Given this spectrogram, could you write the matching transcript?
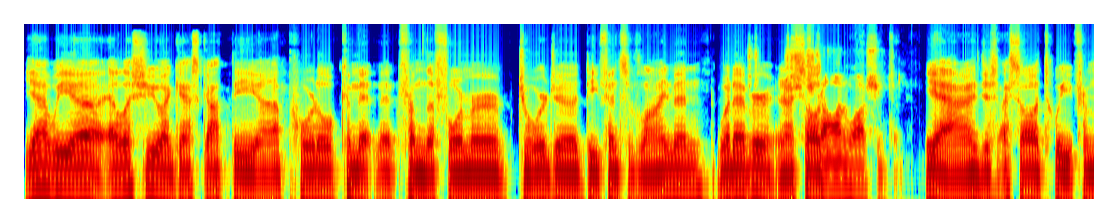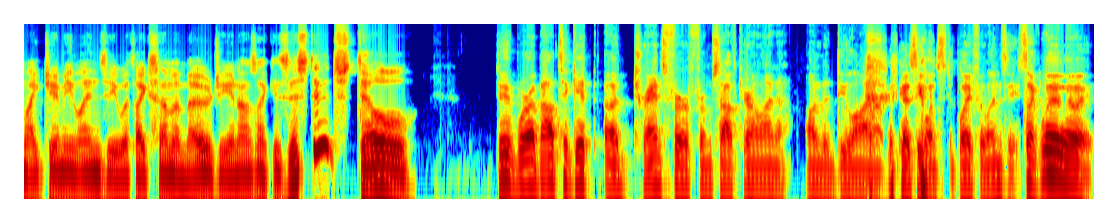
Yeah, we uh LSU I guess got the uh portal commitment from the former Georgia defensive lineman, whatever. And I saw Sean Washington. yeah, I just I saw a tweet from like Jimmy Lindsey with like some emoji and I was like, is this dude still Dude, we're about to get a transfer from South Carolina on the D line because he wants to play for Lindsey. It's like, wait, wait, wait.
